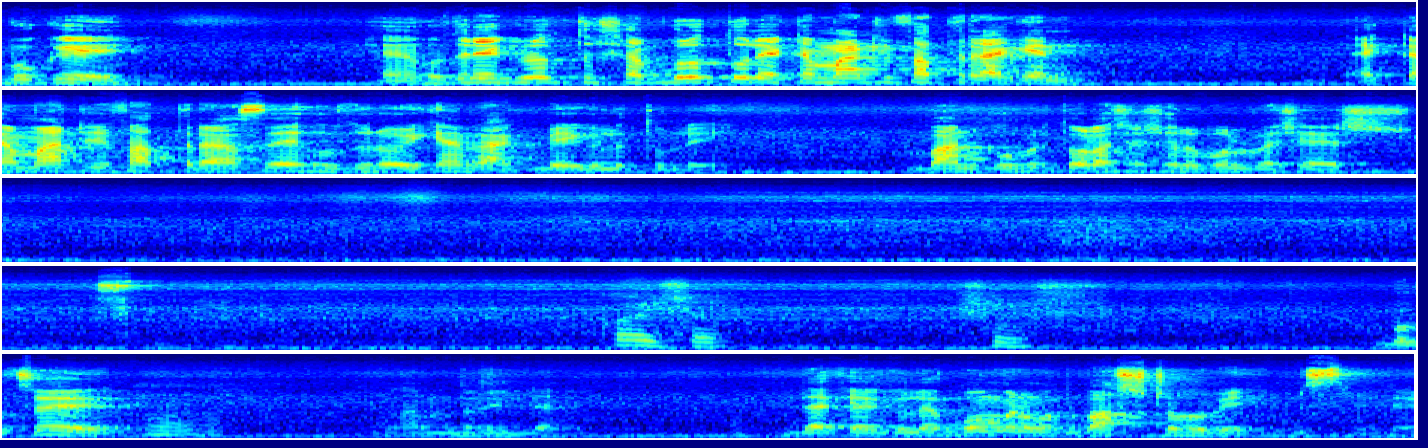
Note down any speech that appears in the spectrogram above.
বুকে? হ্যাঁ হুজুর এগুলো তো সবগুলো তুলে একটা মাটির পাত্রে রাখেন। একটা মাটির পাত্রে আছে হুজুর ওইখানে রাখবে এগুলো তুলে। বান কুপুর তোলা শেষ হলে বলবে শেষ। কইছে শেষ। বলছে? আলহামদুলিল্লাহ। দেখো এগুলো বোমের মতো বাষ্ট হবে। বিসমিল্লাহ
